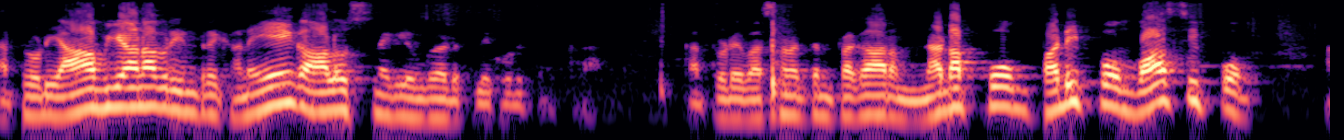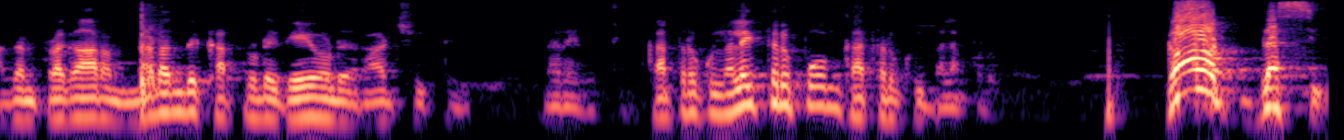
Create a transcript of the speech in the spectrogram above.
கர்த்தருடைய ஆவியானவர் இன்றைக்கு அநேக ஆலோசனைகளை உங்களிடத்தில் கொடுத்திருக்கிறார். கத்தருடைய வசனத்தின் பிரகாரம் நடப்போம் படிப்போம் வாசிப்போம். அதன் பிரகாரம் நடந்து கத்தருடைய தேவனுடைய ராஜ்யத்தை நிறைவேற்றும் கத்தருக்குள் நிலைத்திருப்போம் கத்தருக்குள் பலப்படுவோம். God bless you.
